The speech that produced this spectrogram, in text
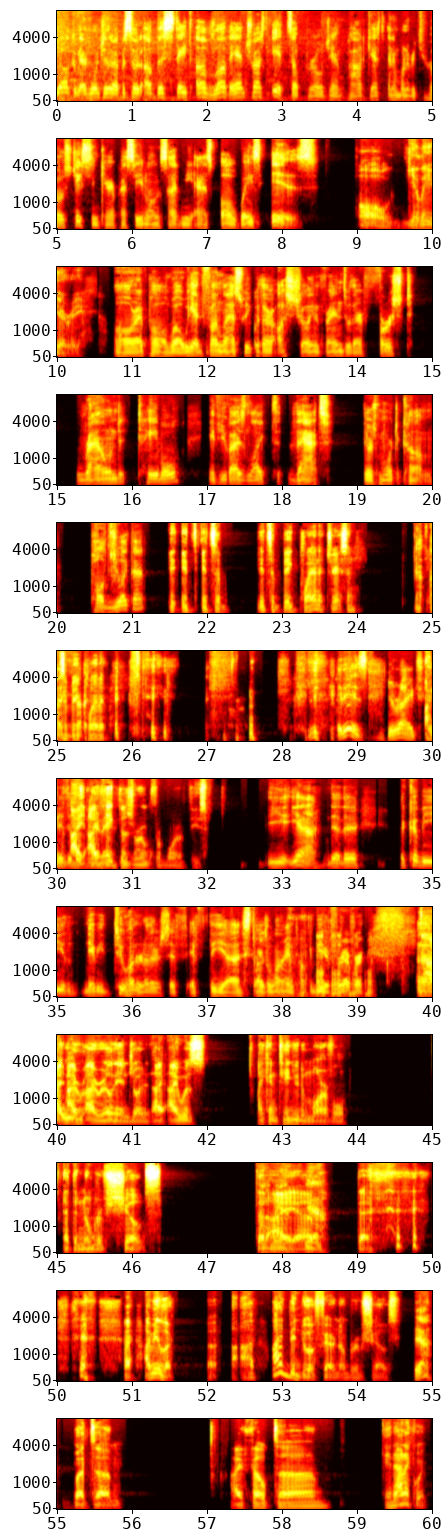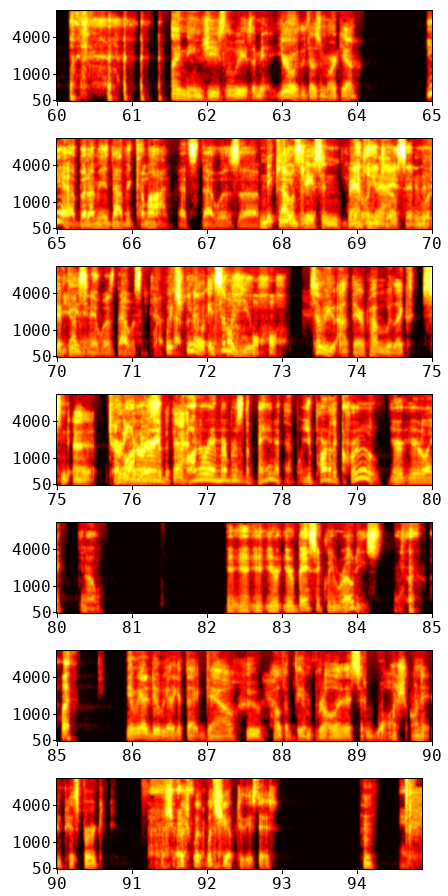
Welcome everyone to another episode of the State of Love and Trust. It's a Pearl Jam podcast, and I'm one of your two hosts, Jason Carapesi, and alongside me, as always, is Paul Gillieri. All right, Paul. Well, we had fun last week with our Australian friends with our first round table. If you guys liked that, there's more to come. Paul, did you like that? It, it's it's a it's a big planet, Jason. It's a big planet. it is. You're right. It is a I, big I planet. think there's room for more of these. Yeah, there, there, there could be maybe 200 others if if the uh, stars aligned. It could be here forever. Uh, I, we- I I really enjoyed it. I, I was I continue to marvel at the number of shows that oh, I uh, yeah. that I mean, look, uh, I, I've been to a fair number of shows, Yeah. but um, I felt um, inadequate. I mean, geez, Louise. I mean, you're over the dozen mark, yeah. Yeah, but I mean, that mean, come on, that's that was uh, Nikki that and was a- Jason, Nikki and Jason. in the were- fifties. I mean, it was that was a pla- Which, that- you know, in some of you- Oh, Some of you out there are probably like uh, turning your noses honorary, up at that. honorary members of the band at that point. You're part of the crew. You're you're like you know, you're you're you're, you're basically roadies. You know what we got to do? We got to get that gal who held up the umbrella that said "wash" on it in Pittsburgh. What's she, what, what, what's she up to these days?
